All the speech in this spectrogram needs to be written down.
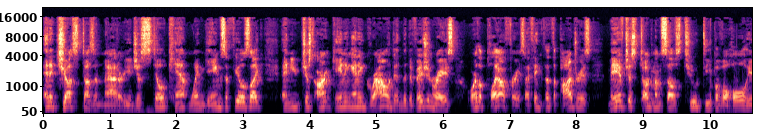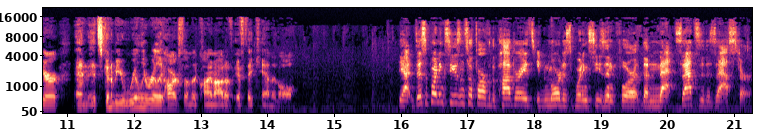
and it just doesn't matter. You just still can't win games. It feels like, and you just aren't gaining any ground in the division race or the playoff race. I think that the Padres may have just dug themselves too deep of a hole here, and it's going to be really, really hard for them to climb out of if they can at all. Yeah, disappointing season so far for the Padres. Even more disappointing season for the Mets. That's a disaster.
